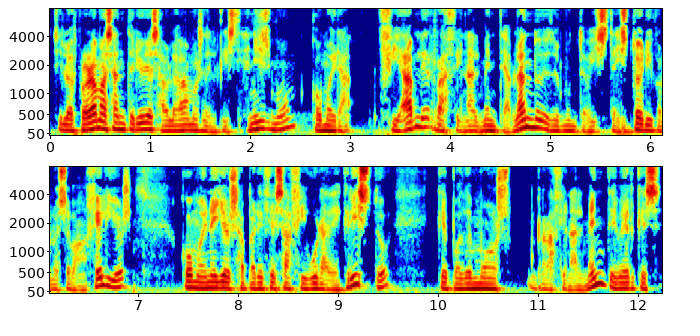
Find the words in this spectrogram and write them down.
Si en los programas anteriores hablábamos del cristianismo, cómo era fiable, racionalmente hablando, desde un punto de vista histórico, los evangelios, cómo en ellos aparece esa figura de Cristo, que podemos racionalmente ver que es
